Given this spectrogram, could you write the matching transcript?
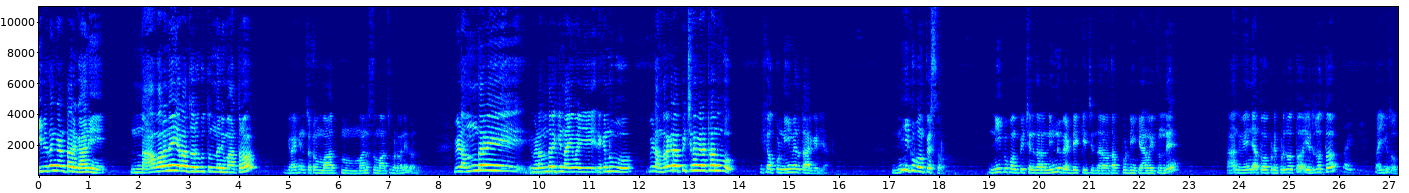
ఈ విధంగా అంటారు కానీ నా వలనే ఇలా జరుగుతుందని మాత్రం గ్రహించటం మార్ మనసు మార్చుకోవడం అనేది ఉండదు. వీళ్ళందరినీ వీళ్ళందరికీ నయమయ్యి ఇక నువ్వు వీళ్ళందరికి రప్పించినా వినట్లా నువ్వు. ఇక అప్పుడు నీ మీద టార్గెట్ చేయాలి. నీకు పంపిస్తారు నీకు పంపించిన తర్వాత నిన్ను బెడ్ ఎక్కించిన తర్వాత అప్పుడు నీకేమవుతుంది ఏమవుతుంది నువ్వేం చేస్తావు? అప్పుడు ఎప్పుడు చూస్తావు? ఎటు చూస్తావు? పైకి చూస్తావు.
